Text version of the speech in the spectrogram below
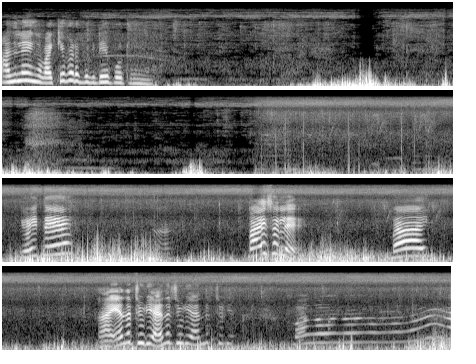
அதில் எங்கள் வைக்கப்படப்புக்கிட்டே போட்டிருந்தோம். யோய்த்து பாய் சொல்லு. பாய் ஆ எந்திரிச்சு விடியா எந்திரிச்சு விடியா எந்திரிச்சு விடியா வாங்க வாங்க வாங்க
